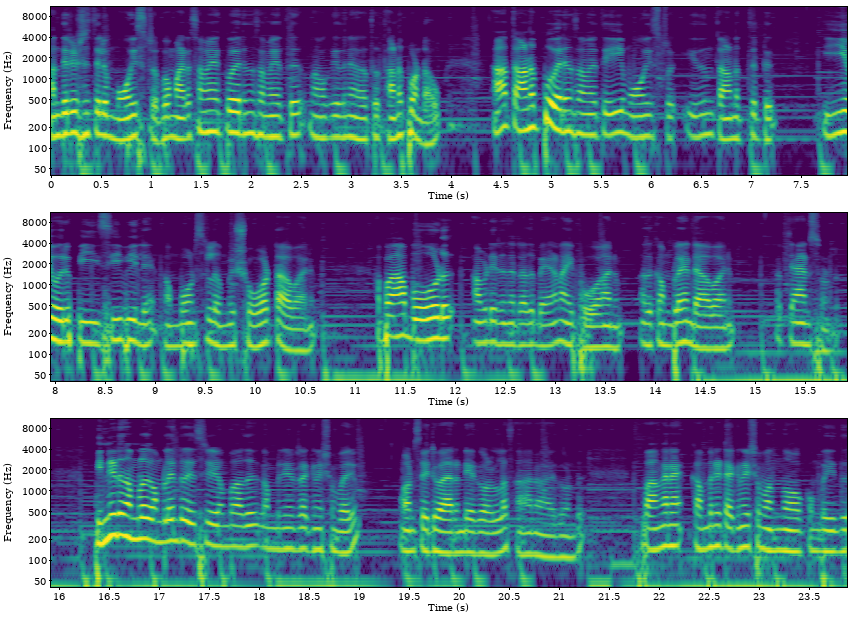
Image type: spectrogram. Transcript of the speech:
അന്തരീക്ഷത്തിൽ മോയിസ്ചർ ഇപ്പോൾ മഴ സമയമൊക്കെ വരുന്ന സമയത്ത് നമുക്ക് ഇതിനകത്ത് തണുപ്പുണ്ടാവും. ആ തണുപ്പ് വരുന്ന സമയത്ത് ഈ മോയിസ്ചർ ഇതും തണുത്തിട്ട് ഈ ഒരു പി സി ബിയിലെ കമ്പൗണ്ട്സിൽ തമ്മിൽ ഷോർട്ട് ആവാനും അപ്പോൾ ആ ബോർഡ് അവിടെ ഇരുന്നിട്ട് അത് ബേണായി പോകാനും അത് കംപ്ലൈന്റ് ആവാനും ചാൻസ് ഉണ്ട്. പിന്നീട് നമ്മൾ കംപ്ലയിന്റ് രജിസ്റ്റർ ചെയ്യുമ്പോൾ അത് കമ്പനി ടെക്നീഷ്യൻ വരും. ഓൺ സൈറ്റ് വാറണ്ടി ഒക്കെ ഉള്ള സാധനമായതുകൊണ്ട് അപ്പോൾ അങ്ങനെ കമ്പനി ടെക്നീഷ്യൻ വന്ന് നോക്കുമ്പോൾ ഇത്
